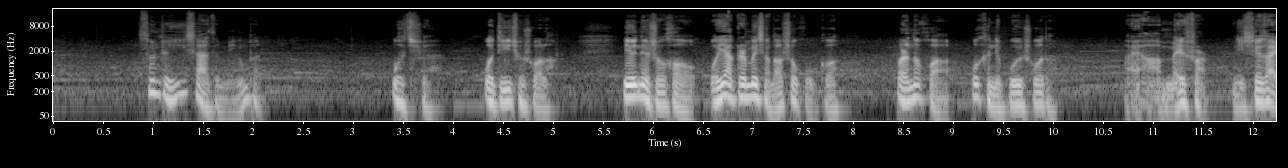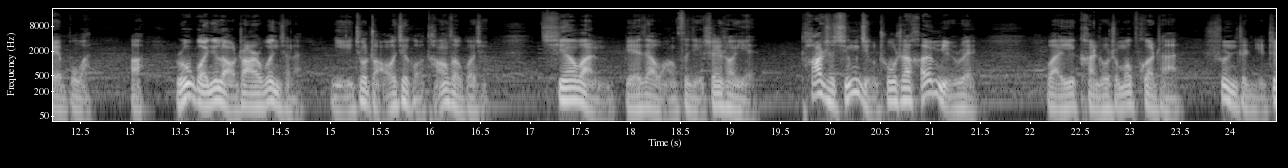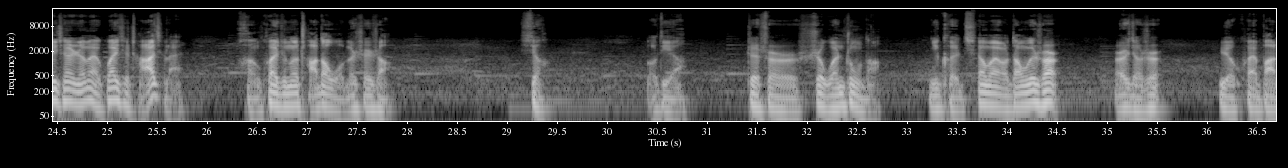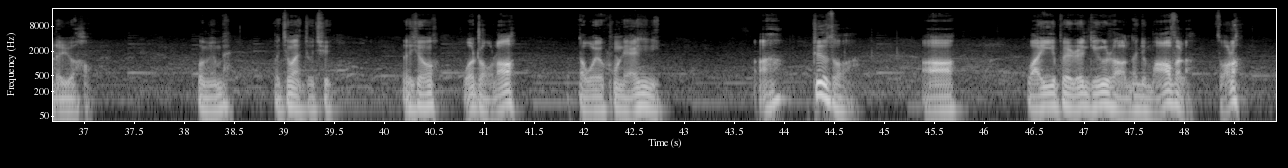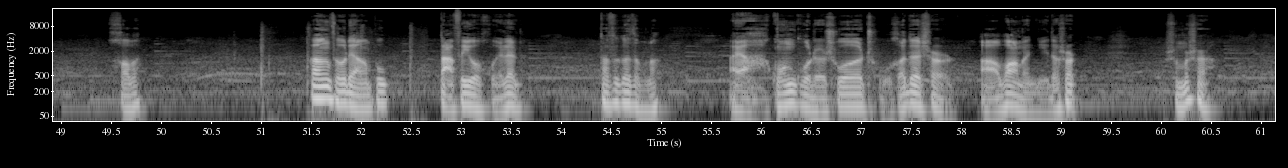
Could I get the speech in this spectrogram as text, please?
孙志一下子明白了。我去，我的确说了，因为那时候我压根没想到是虎哥，不然的话我肯定不会说的。哎呀，没事儿，你现在也不晚啊。如果你老丈人问起来，你就找个借口搪塞过去，千万别再往自己身上引。他是刑警出身，很敏锐，万一看出什么破绽，顺着你之前人脉关系查起来，很快就能查到我们身上。行，老弟啊，这事儿事关重大。你可千万要当回事儿，而且是越快办的越好。我明白，我今晚就去。那行，我走了啊，等我有空联系你。啊，这就走啊？啊，万一被人盯上，那就麻烦了。走了，好吧。刚走两步，大飞又回来了。大飞哥怎么了？哎呀，光顾着说楚河的事儿啊，忘了你的事儿。什么事儿啊？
